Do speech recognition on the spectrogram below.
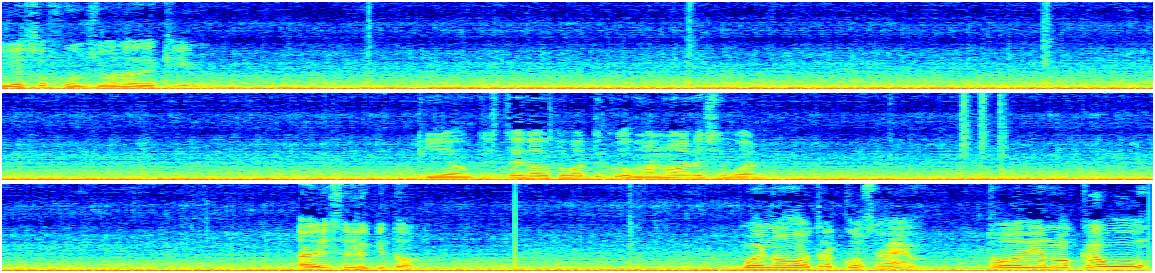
y eso funciona de aquí. Y aunque esté en automático manual es igual. Ahí se le quitó. Bueno otra cosa eh todavía no acabo.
